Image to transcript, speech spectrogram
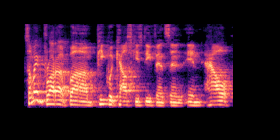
Somebody brought up um, Pete Kwiatkowski's defense and, and how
